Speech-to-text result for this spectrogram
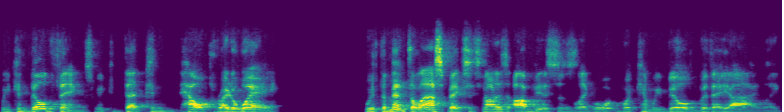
we can build things we can, that can help right away with the mental aspects, it's not as obvious as like, well, what, can we build with AI? Like,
